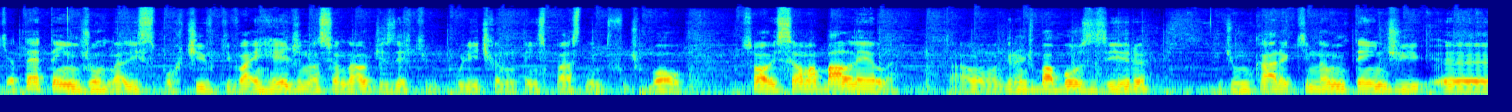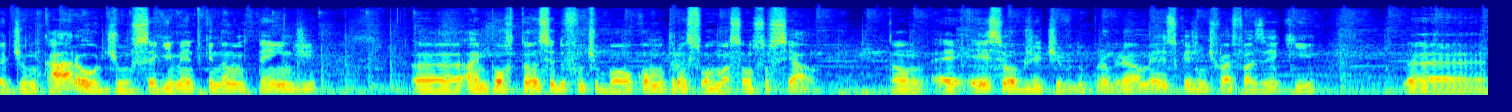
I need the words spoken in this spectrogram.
que até tem jornalista esportivo que vai em rede nacional dizer que política não tem espaço dentro do futebol. Pessoal, isso é uma balela, tá? uma grande baboseira de um cara que não entende, uh, de um cara ou de um segmento que não entende uh, a importância do futebol como transformação social. Então, é, esse é o objetivo do programa, é isso que a gente vai fazer aqui uh,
